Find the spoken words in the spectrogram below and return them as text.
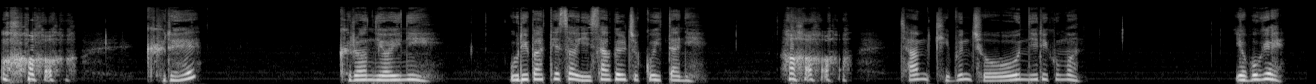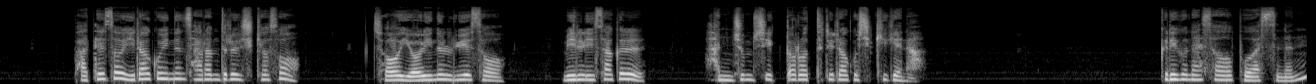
그래? 그런 여인이 우리 밭에서 이삭을 줍고 있다니. 참 기분 좋은 일이구먼. 여보게, 밭에서 일하고 있는 사람들을 시켜서 저 여인을 위해서 밀 이삭을 한 줌씩 떨어뜨리라고 시키게나. 그리고 나서 보아스는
